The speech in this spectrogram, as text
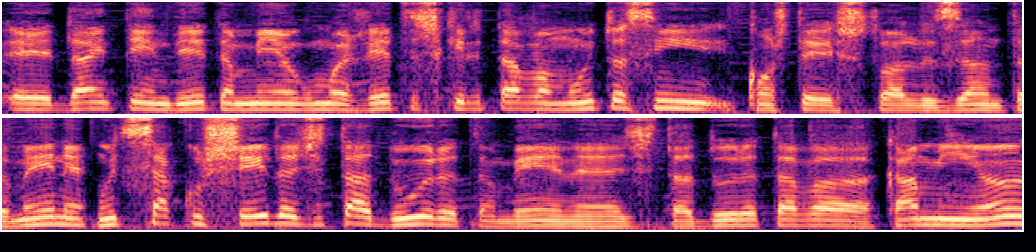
é, dá a entender também algumas letras que ele tava muito assim, contextualizando também, né? Muito saco cheio da ditadura também, né? A ditadura tava caminhando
